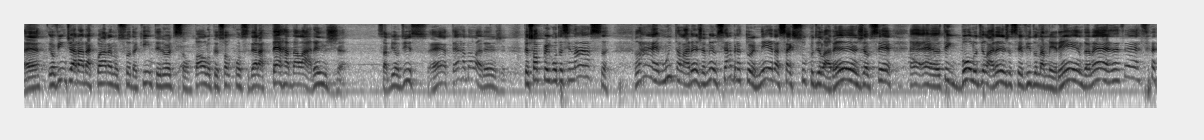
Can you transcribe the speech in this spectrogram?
É, eu vim de Araraquara, não sou daqui, interior de São Paulo, o pessoal considera a terra da laranja. Sabiam disso? É a terra da laranja. O pessoal pergunta assim: nossa, lá é muita laranja mesmo? Você abre a torneira, sai suco de laranja, você é, é, tem bolo de laranja servido na merenda, né? É,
